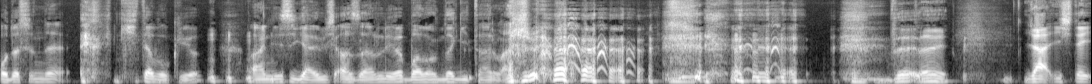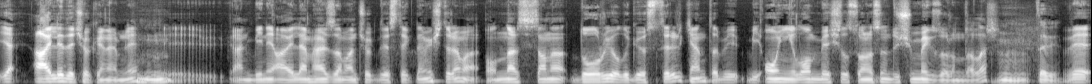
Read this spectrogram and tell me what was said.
odasında kitap okuyor. Annesi gelmiş azarlıyor. Balonda gitar var. Böyle. Tabii. Ya işte ya, aile de çok önemli. Ee, yani beni ailem her zaman çok desteklemiştir ama onlar sana doğru yolu gösterirken tabii bir 10 yıl 15 yıl sonrasını düşünmek zorundalar. Hı hı, tabii. Ve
